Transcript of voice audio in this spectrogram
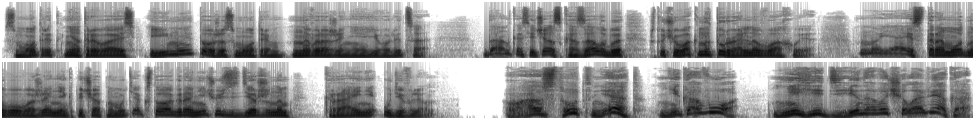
Смотрит, не отрываясь, и мы тоже смотрим на выражение его лица. Данка сейчас сказала бы, что чувак натурально в ахуе. Но я из старомодного уважения к печатному тексту ограничусь сдержанным «крайне удивлен». «Вас тут нет никого, ни единого человека»,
